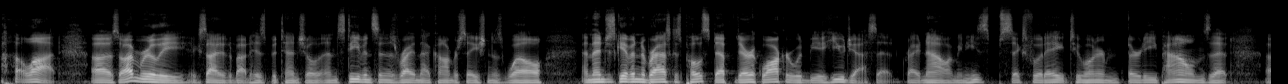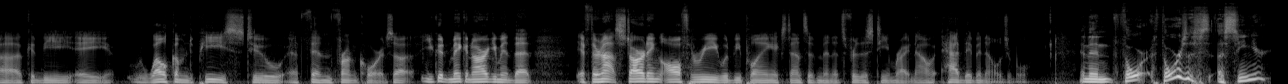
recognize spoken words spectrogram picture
a lot. Uh, so I'm really excited about his potential. And Stevenson is right in that conversation as well. And then just given Nebraska's post depth, Derek Walker would be a huge asset right now. I mean, he's six foot eight, 230 pounds that uh, could be a welcomed piece to a thin front court. So you could make an argument that if they're not starting, all three would be playing extensive minutes for this team right now had they been eligible. And then Thor Thor's a, a senior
